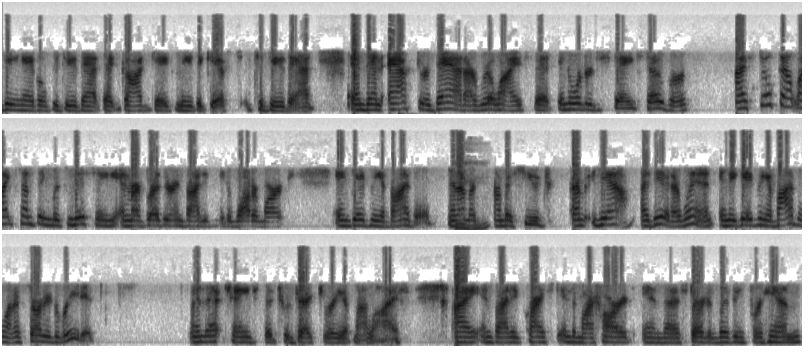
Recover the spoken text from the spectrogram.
being able to do that, that God gave me the gift to do that. And then after that, I realized that in order to stay sober, I still felt like something was missing, and my brother invited me to Watermark and gave me a Bible. And I'm a mm-hmm. I'm a huge I'm, yeah, I did. I went and he gave me a Bible and I started to read it. And that changed the trajectory of my life. I invited Christ into my heart and uh, started living for Him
